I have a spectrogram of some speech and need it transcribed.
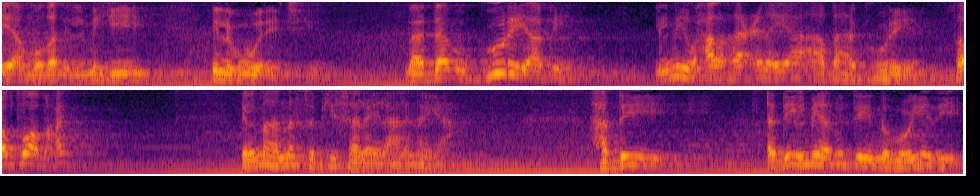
ayaa mudan ilmihii in lagu wareejiyo. Maadaamuu guuraya aabbihii ilmihii waxaa la raacinayaa aabbaha guuraya. Sababtu waa maxay? Ilmaha nasabkiisaa la ilaalinayaa. Haddii haddii ilmihi aan u hooyadii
